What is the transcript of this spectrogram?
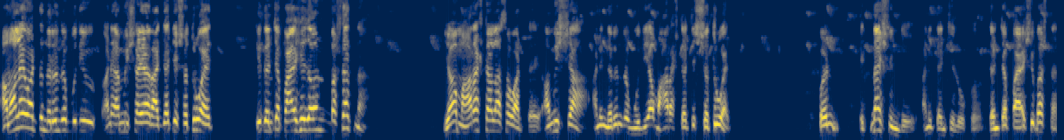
आम्हालाही वाटतं नरेंद्र मोदी आणि अमित शहा या राज्याचे शत्रू आहेत. ते त्यांच्या पायाशी जाऊन बसतात ना. या महाराष्ट्राला असं वाटतंय अमित शहा आणि नरेंद्र मोदी या महाराष्ट्राचे शत्रू आहेत. पण एकनाथ शिंदे आणि त्यांचे लोक त्यांच्या पायाशी बसतात.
